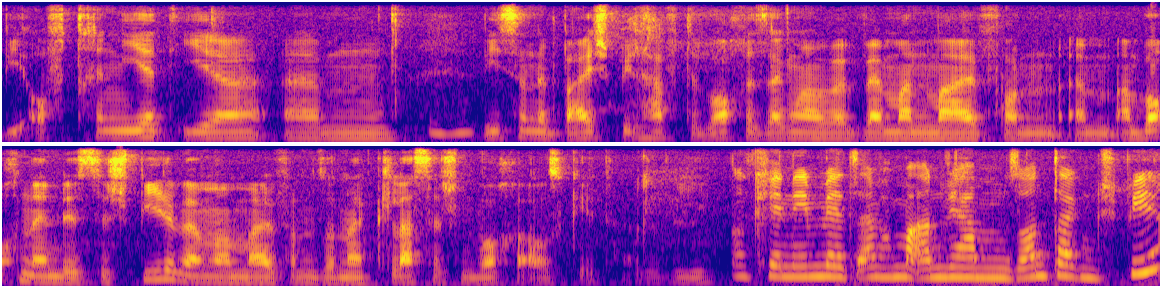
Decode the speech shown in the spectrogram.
wie oft trainiert ihr? Ähm, mhm. Wie ist so eine beispielhafte Woche? Sagen wir mal, wenn man mal von, ähm, am Wochenende ist das Spiel, wenn man mal von so einer klassischen Woche ausgeht. Also wie? Okay, nehmen wir jetzt einfach mal an, wir haben am Sonntag ein Spiel.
